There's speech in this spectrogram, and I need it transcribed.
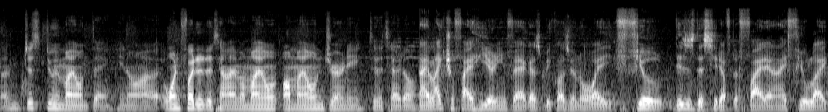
I'm just doing my own thing, you know, uh, one fight at a time on my own on my own journey to the title. I like to fight here in Vegas because you know I feel this is the city of the fight, and I feel like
